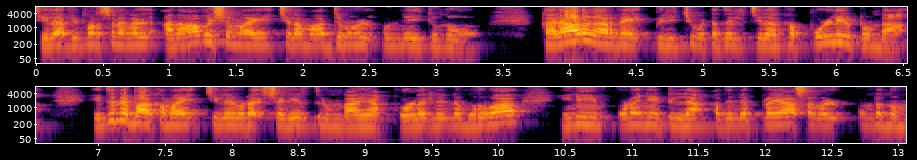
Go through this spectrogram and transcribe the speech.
ചില വിമർശനങ്ങൾ അനാവശ്യമായി ചില മാധ്യമങ്ങൾ ഉന്നയിക്കുന്നു. കരാറുകാരനെ പിരിച്ചുവിട്ടതിൽ ചിലർക്ക് പൊള്ളിയിട്ടുണ്ട്. ഇതിന്റെ ഭാഗമായി ചിലരുടെ ശരീരത്തിലുണ്ടായ പൊള്ളലിന്റെ മുറിവ് ഇനിയും ഉണങ്ങിയിട്ടില്ല. അതിന്റെ പ്രയാസങ്ങൾ ഉണ്ടെന്നും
